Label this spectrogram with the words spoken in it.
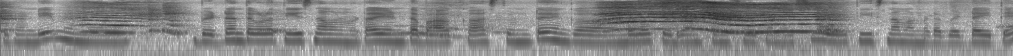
చూడండి. మేము బెడ్ అంతా కూడా తీసినాం అనమాట ఎంట బాగా కాస్తుంటే ఇంకా ఎండలో పెడదాం అనేసి తీసినాం అనమాట బెడ్ అయితే.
